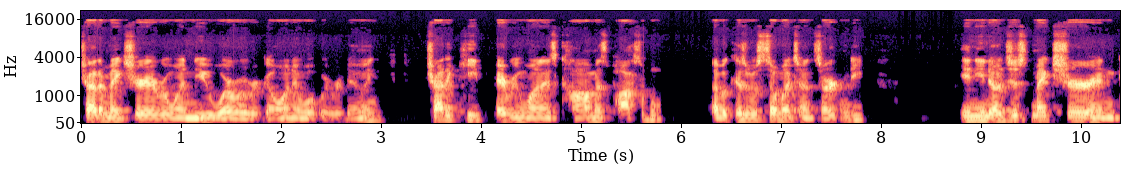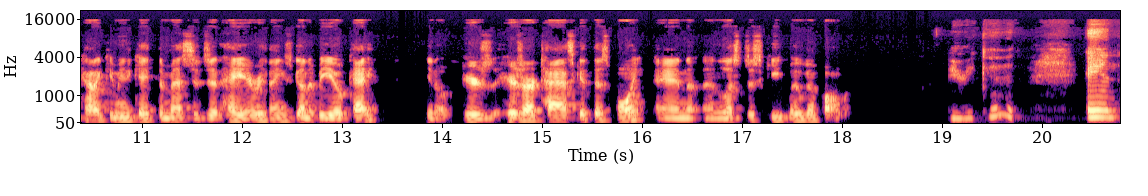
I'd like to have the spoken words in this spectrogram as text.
try to make sure everyone knew where we were going and what we were doing, try to keep everyone as calm as possible uh, because there was so much uncertainty. And, you know, just make sure and kind of communicate the message that, hey, everything's going to be okay. you know, here's here's our task at this point, and and let's just keep moving forward. Very good. And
